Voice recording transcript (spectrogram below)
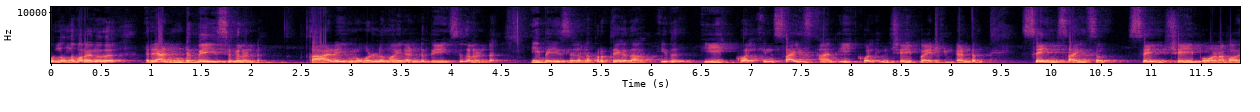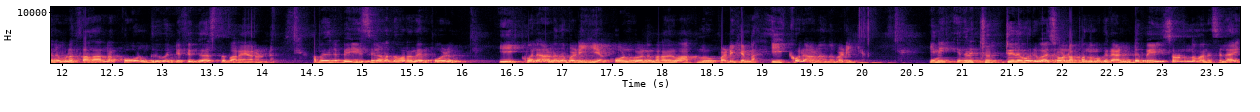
ഒന്നെന്ന് പറയുന്നത് രണ്ട് ബേസുകളുണ്ട് താഴെയും മുകളിലുമായി രണ്ട് ബേസുകളുണ്ട്. ഈ ബേസുകളുടെ പ്രത്യേകത ഇത് equal in size and equal in shape ആയിരിക്കും. രണ്ടും സെയിം സൈസും സെയിം ഷേപ്പുമാണ് അപ്പോൾ അത് നമ്മൾ സാധാരണ കോൺഗ്രുവന്റ് ഫിഗേഴ്സ് എന്ന് പറയാറുണ്ട്. അപ്പോൾ ഇതിന്റെ ബേസുകൾ എന്ന് പറയുന്നത് എപ്പോഴും ഈക്വൽ ആണെന്ന് പഠിക്കുക. കോൺഗ്രുവന്റ് എന്ന് പറയുന്ന വാക്ക് പഠിക്കേണ്ട. ഈക്വൽ ആണെന്ന് പഠിക്കുക. ഇനി ഇതിന് ചുറ്റിലും ഒരു വശമുണ്ട്. അപ്പോൾ നമുക്ക് രണ്ട് ബേസ് ഉണ്ടെന്ന് മനസ്സിലായി.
